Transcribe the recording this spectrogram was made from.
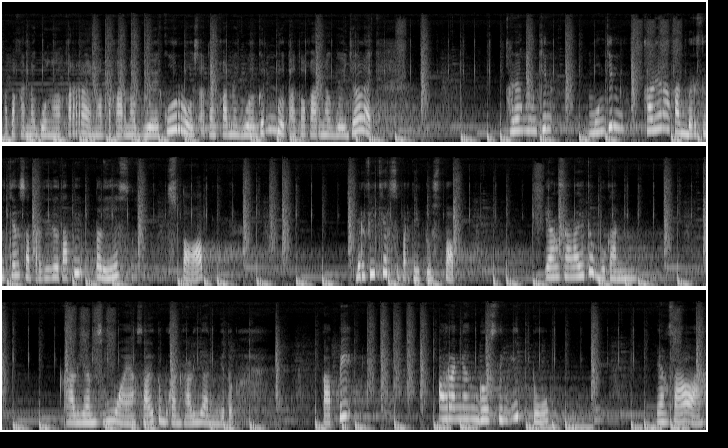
apa karena gue nggak keren? Apa karena gue kurus? Atau karena gue gendut? Atau karena gue jelek? Kadang mungkin mungkin kalian akan berpikir seperti itu tapi please stop. Berpikir seperti itu stop. Yang salah itu bukan kalian semua yang salah itu bukan kalian gitu. Tapi orang yang ghosting itu yang salah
